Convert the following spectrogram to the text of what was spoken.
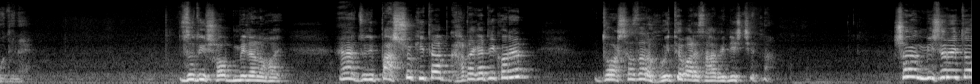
মদিনায়। যদি সব মিলানো হয় হ্যাঁ যদি পাঁচশো কিতাব ঘাটাঘাটি করেন, দশ হাজার হইতে পারে সাহাবি, নিশ্চিত না। স্বয়ং মিশরে তো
